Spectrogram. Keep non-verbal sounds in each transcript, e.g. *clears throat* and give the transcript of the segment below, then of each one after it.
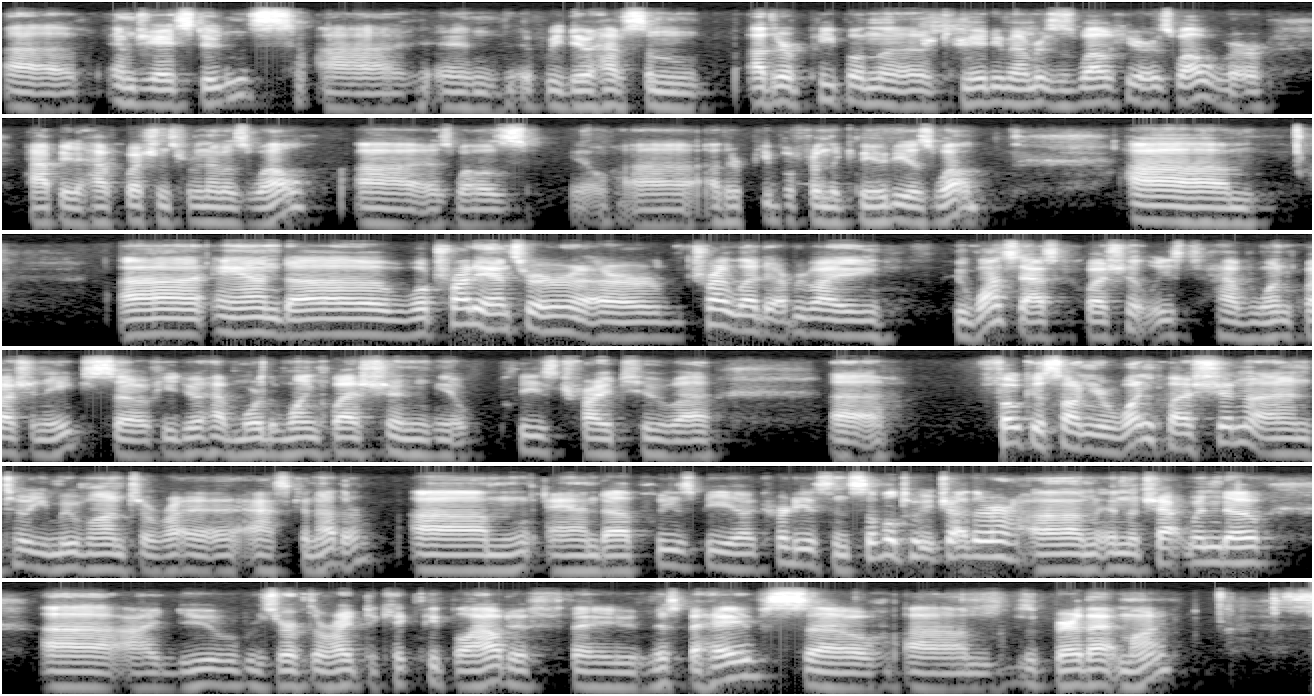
uh, MGA students. Uh, and if we do have some other people in the community members as well here as well, we're happy to have questions from them as well, uh, as well as you know uh, other people from the community as well. Um, uh, and uh, we'll try to answer or try to let everybody who wants to ask a question at least have one question each. So if you do have more than one question, you know, please try to uh, uh, focus on your one question until you move on to ask another. Um, and uh, please be uh, courteous and civil to each other um, in the chat window. Uh, I do reserve the right to kick people out if they misbehave, so um, just bear that in mind.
